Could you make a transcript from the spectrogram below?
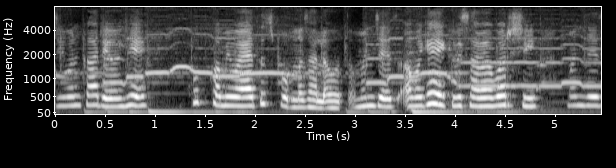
जीवन कार्य हे खूप कमी वयातच पूर्ण झालं होतं. म्हणजेच अवघ्या एकविसाव्या वर्षी म्हणजेच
